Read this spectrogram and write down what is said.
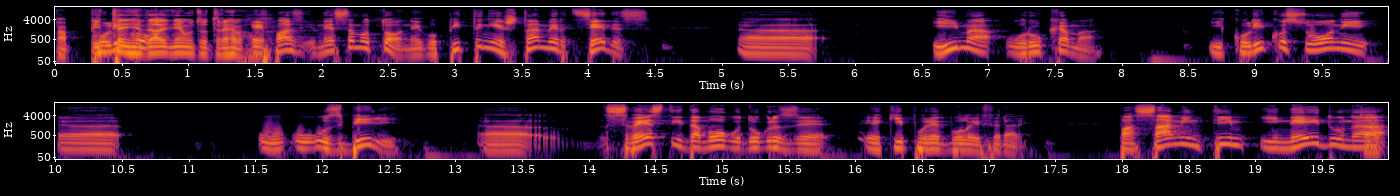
pa pitanje koliko, da li njemu to treba. E, pazi, ne samo to, nego pitanje je šta Mercedes uh, ima u rukama i koliko su oni uh, u, u, u zbilji uh, svesti da mogu da ugroze ekipu Red Bulla i Ferrari. Pa samim tim i ne idu na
